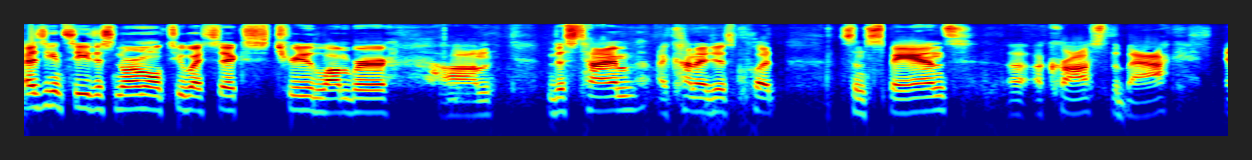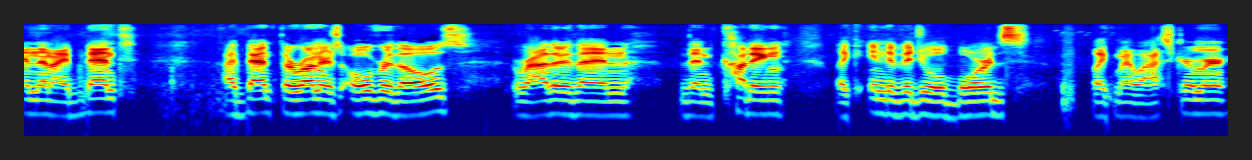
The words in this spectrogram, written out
as you can see, just normal two by six treated lumber. Um, this time I kind of just put some spans uh, across the back and then I bent I bent the runners over those rather than than cutting like individual boards like my last groomer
